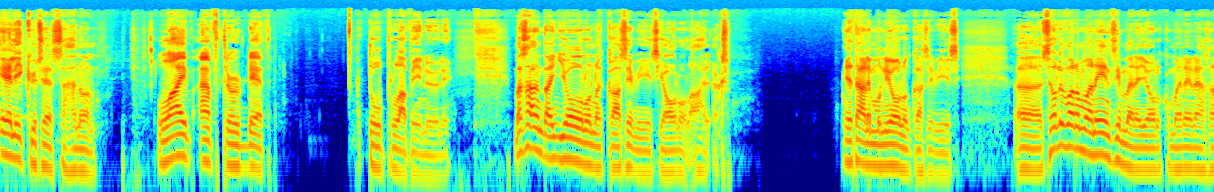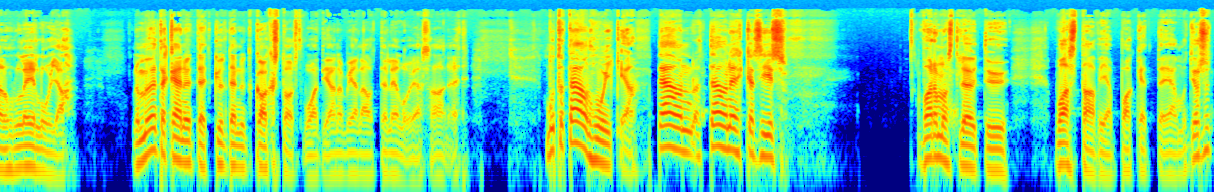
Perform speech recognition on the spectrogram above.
Eli kyseessähän on Live After Death tuplavinyyli. Mä sain tämän jouluna 85 joululahjaksi. Ja tää oli mun joulun 85. se oli varmaan ensimmäinen joulu, kun mä en enää saanut leluja. No myöntäkää nyt, että kyllä te nyt 12-vuotiaana vielä olette leluja saaneet. Mutta tää on huikea. Tää on, tää on ehkä siis, varmasti löytyy vastaavia paketteja, mutta jos nyt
